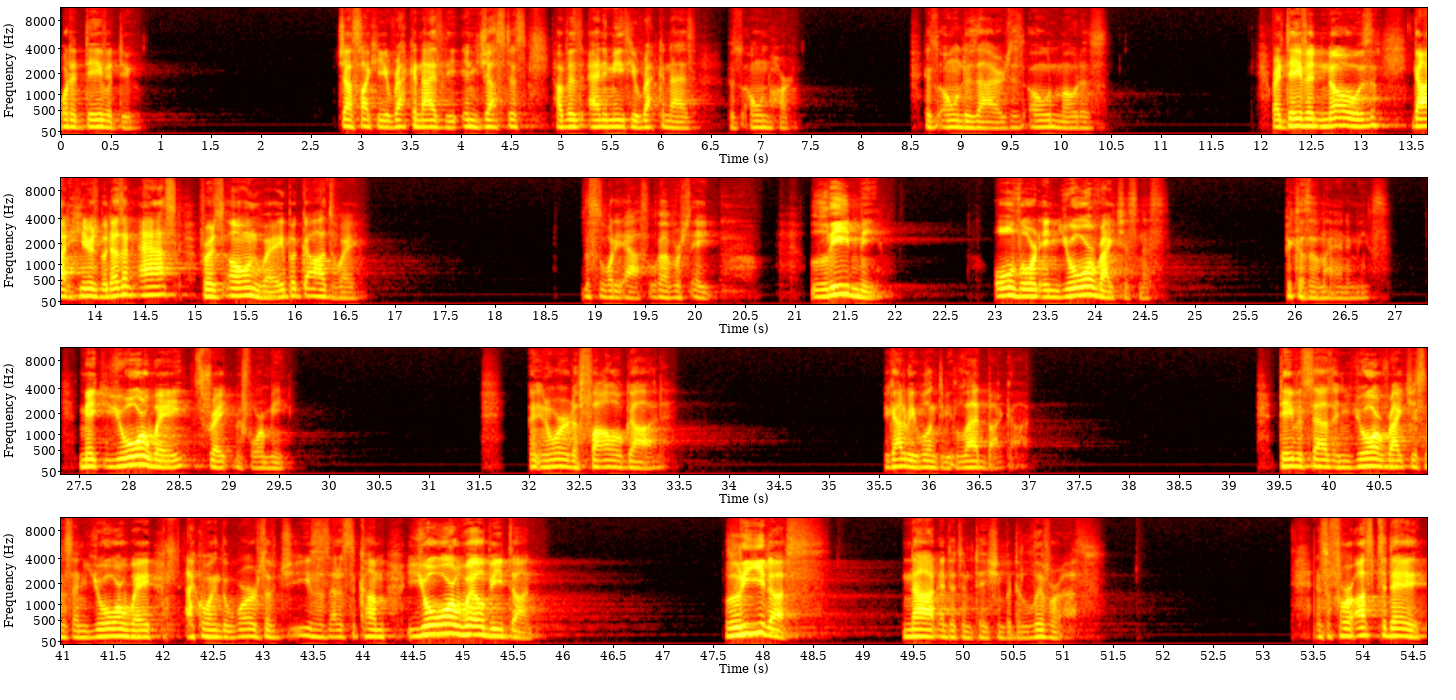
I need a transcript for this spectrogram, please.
What did David do? Just like he recognized the injustice of his enemies, he recognized his own heart, his own desires, his own motives. Right? David knows God hears, but doesn't ask for his own way, but God's way. This is what he asks. Look at verse 8. Lead me, O Lord, in your righteousness because of my enemies. Make your way straight before me. In order to follow God, you got to be willing to be led by God. David says, in your righteousness and your way, echoing the words of Jesus that is to come, your will be done. Lead us not into temptation, but deliver us. And so for us today,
